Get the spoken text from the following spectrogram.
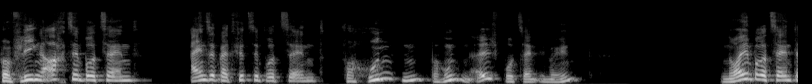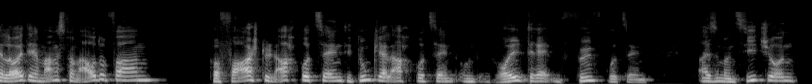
Vom Fliegen 18 Prozent, Einsamkeit 14 Prozent, vor Hunden, vor Hunden 11 Prozent immerhin. 9 Prozent der Leute haben Angst vom Autofahren, vor Fahrstühlen 8 Prozent, die Dunkelheit 8 Prozent und Rolltreppen 5 Prozent. Also man sieht schon,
